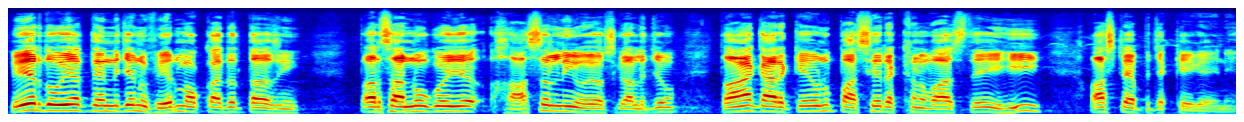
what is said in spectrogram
ਫਿਰ 2003 ਚ ਇਹਨੂੰ ਫਿਰ ਮੌਕਾ ਦਿੱਤਾ ਅਸੀਂ। ਪਰ ਸਾਨੂੰ ਕੁਝ ਹਾਸਲ ਨਹੀਂ ਹੋਇਆ ਉਸ ਗੱਲ 'ਚੋਂ। ਤਾਂ ਕਰਕੇ ਉਹਨੂੰ ਪਾਸੇ ਰੱਖਣ ਵਾਸਤੇ ਹੀ ਆ ਸਟੈਪ ਚੱਕੇ ਗਏ ਨੇ।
